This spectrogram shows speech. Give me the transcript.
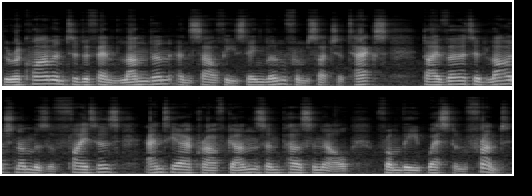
The requirement to defend London and southeast England from such attacks diverted large numbers of fighters, anti aircraft guns, and personnel from the Western Front.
